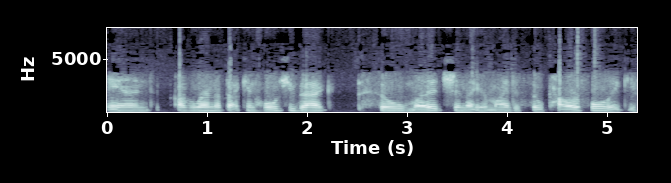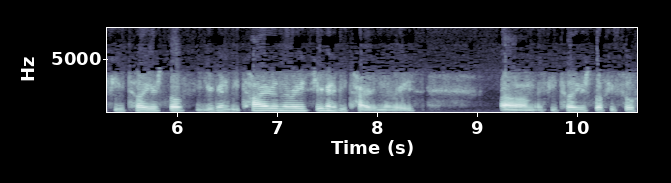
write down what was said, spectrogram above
and I've learned that that can hold you back so much and that your mind is so powerful like if you tell yourself you're going to be tired in the race you're going to be tired in the race um, if you tell yourself you feel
